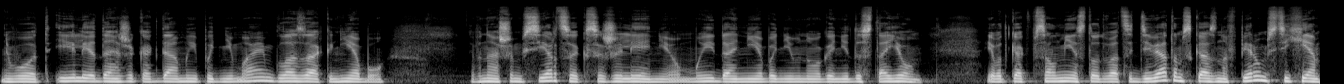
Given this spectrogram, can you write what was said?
вот, или даже когда мы поднимаем глаза к небу, в нашем сердце, к сожалению, мы до неба немного не достаем. И вот как в Псалме 129 сказано в первом стихе,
